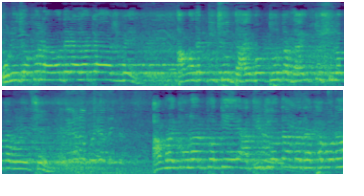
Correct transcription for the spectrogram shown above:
উনি যখন আমাদের এলাকায় আসবে, আমাদের কিছু দায়বদ্ধতা, দায়িত্বশীলতা রয়েছে। আমরা কি ওনার প্রতি আতিথিয়তা আমরা দেখাবো না?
